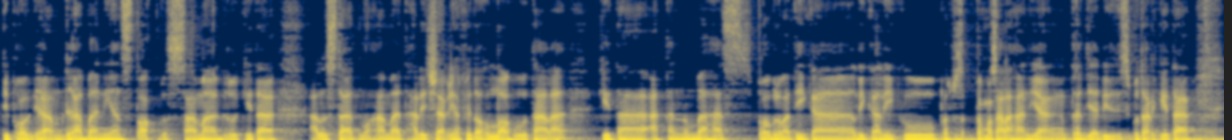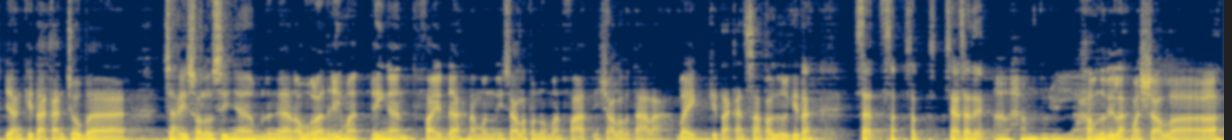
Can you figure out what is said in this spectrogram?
di program Drabanian Stock bersama guru kita Al Ustaz Muhammad Halid Syariah Fidahullahu taala kita akan membahas problematika lika-liku permasalahan yang terjadi di seputar kita yang kita akan coba cari solusinya dengan obrolan ringan, faedah namun insya Allah penuh manfaat insya Allah ta'ala. Baik, kita akan sapa guru kita. Sat, sehat Sat ya? Alhamdulillah. Alhamdulillah, Masya Allah.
